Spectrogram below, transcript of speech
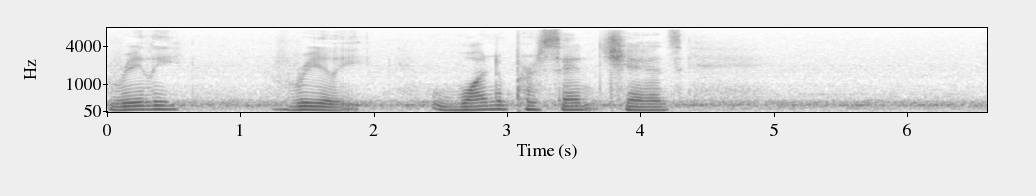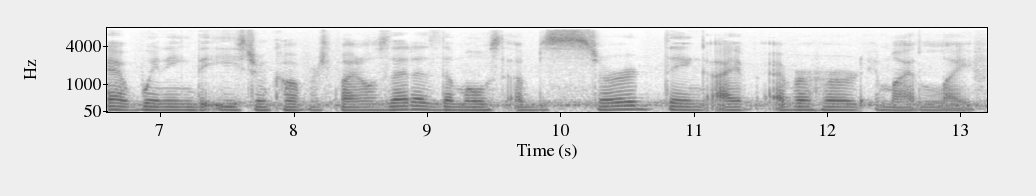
really, really, one percent chance at winning the Eastern Conference Finals. That is the most absurd thing I've ever heard in my life.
